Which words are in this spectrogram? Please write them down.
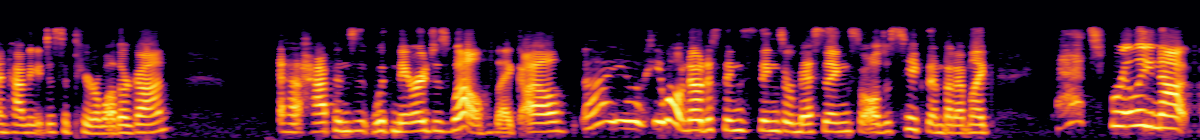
and having it disappear while they're gone uh, happens with marriage as well. Like i'll uh, you he won't notice things things are missing so i'll just take them. But i'm like that's really not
